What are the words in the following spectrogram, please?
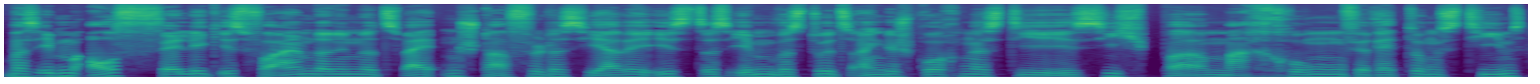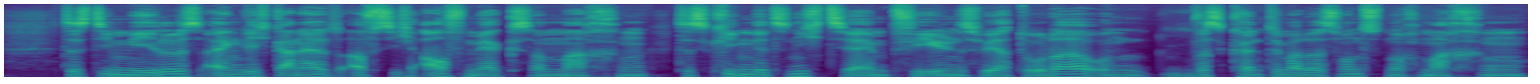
Was eben auffällig ist, vor allem dann in der zweiten Staffel der Serie, ist, dass eben, was du jetzt angesprochen hast, die Sichtbarmachung für Rettungsteams, dass die Mädels eigentlich gar nicht auf sich aufmerksam machen. Das klingt jetzt nicht sehr empfehlenswert, oder? Und was könnte man da sonst noch machen?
